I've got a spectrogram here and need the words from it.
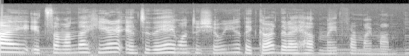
Hi, it's Amanda here and today I want to show you the card that I have made for my mom.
